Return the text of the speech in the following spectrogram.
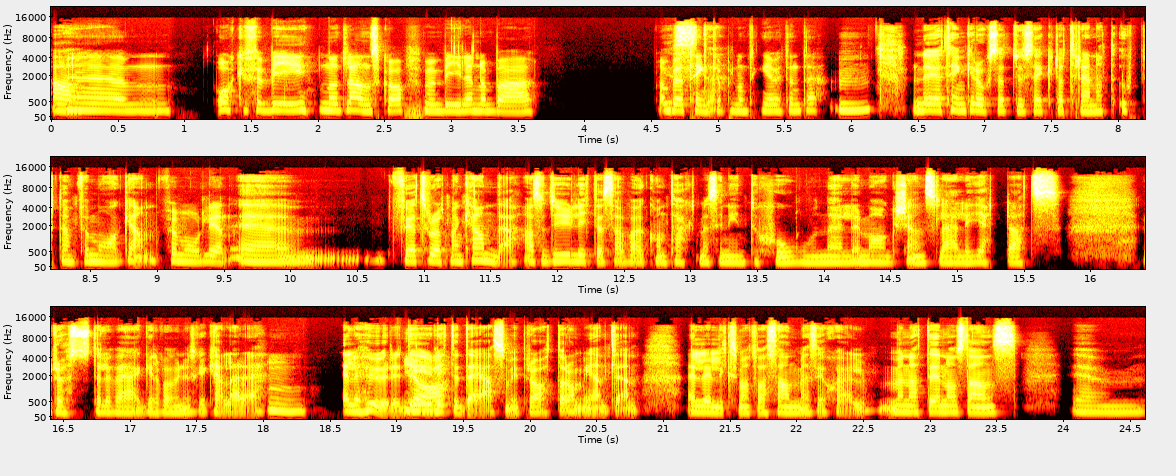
Ja. ehm, åker förbi något landskap med bilen och bara man börjar tänka på någonting, jag vet inte. Mm. Men jag tänker också att du säkert har tränat upp den förmågan. Förmodligen. Ehm, för jag tror att man kan det. Alltså det är ju lite så här, vara i kontakt med sin intuition eller magkänsla eller hjärtats röst eller väg eller vad vi nu ska kalla det. Mm. Eller hur? Det är Ja. ju lite det som vi pratar om egentligen. Eller liksom att vara sann med sig själv. Men att det är någonstans, um,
